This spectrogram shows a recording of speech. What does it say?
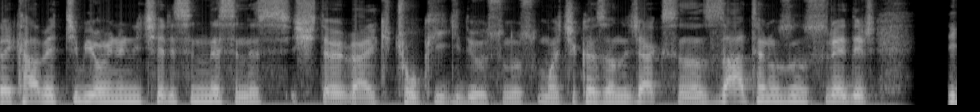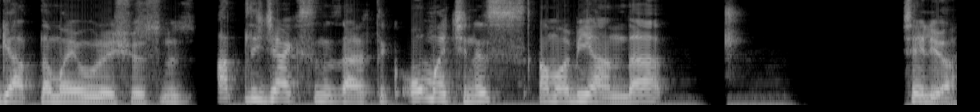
rekabetçi bir oyunun içerisindesiniz. İşte belki çok iyi gidiyorsunuz. Maçı kazanacaksınız. Zaten uzun süredir lig atlamaya uğraşıyorsunuz. Atlayacaksınız artık o maçınız ama bir anda yükseliyor.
